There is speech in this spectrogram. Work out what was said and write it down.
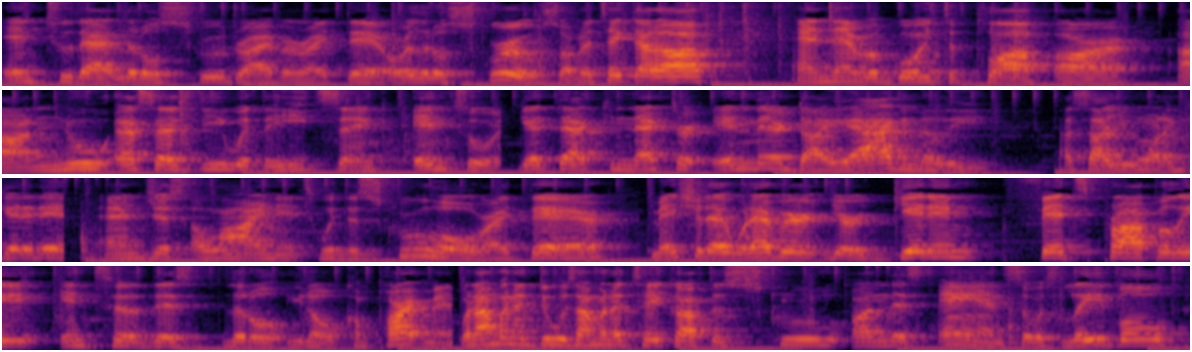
into that little screwdriver right there, or a little screw. So I'm gonna take that off, and then we're going to plop our uh, new SSD with the heatsink into it. Get that connector in there diagonally. That's how you wanna get it in, and just align it with the screw hole right there. Make sure that whatever you're getting fits properly into this little, you know, compartment. What I'm gonna do is I'm gonna take off the screw on this end. So it's labeled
